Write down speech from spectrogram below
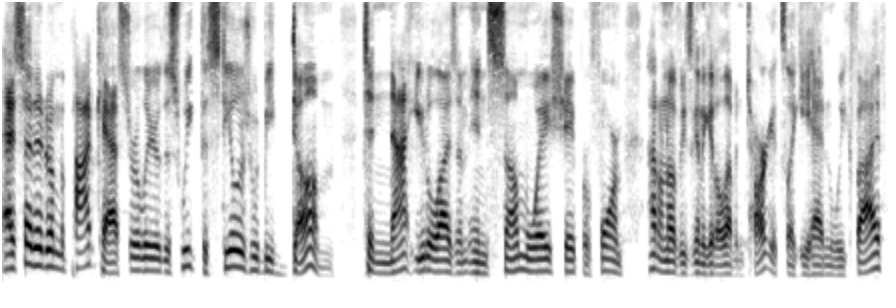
I said it on the podcast earlier this week. The Steelers would be dumb to not utilize him in some way, shape, or form. I don't know if he's going to get 11 targets like he had in week five,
